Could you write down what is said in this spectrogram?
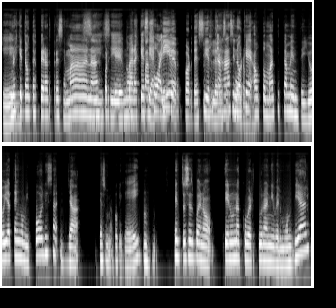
No es que tengo que esperar tres semanas porque no para que se active, por decirlo. Ajá, sino que automáticamente yo ya tengo mi póliza, ya eso me aplica. Entonces, bueno, tiene una cobertura a nivel mundial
